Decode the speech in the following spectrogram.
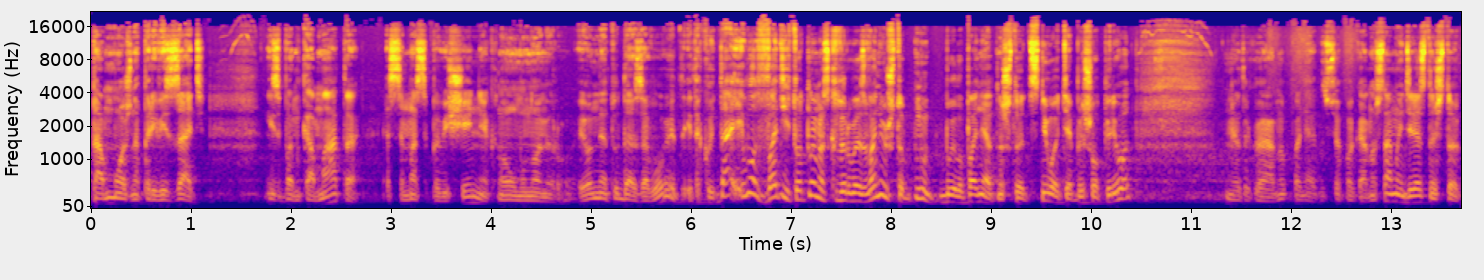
там можно привязать из банкомата смс-оповещение к новому номеру. И он меня туда заводит и такой, да, и вот вводи тот номер, с которого я звоню, чтобы ну, было понятно, что это с него тебе пришел перевод. Я такой, а, ну понятно, все, пока. Но самое интересное, что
